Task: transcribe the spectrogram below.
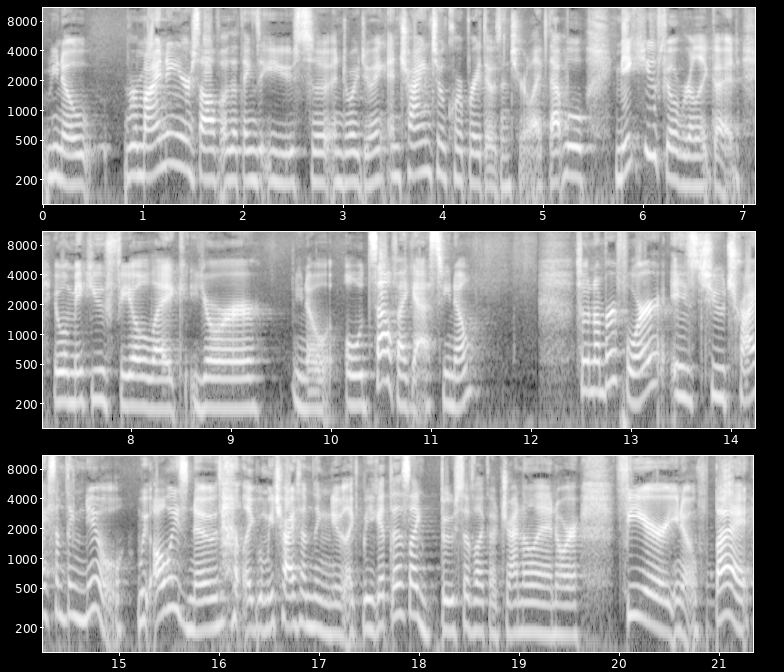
you know, reminding yourself of the things that you used to enjoy doing and trying to incorporate those into your life. That will make you feel really good. It will make you feel like your, you know, old self, I guess, you know? So, number four is to try something new. We always know that, like, when we try something new, like, we get this, like, boost of, like, adrenaline or fear, you know, but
